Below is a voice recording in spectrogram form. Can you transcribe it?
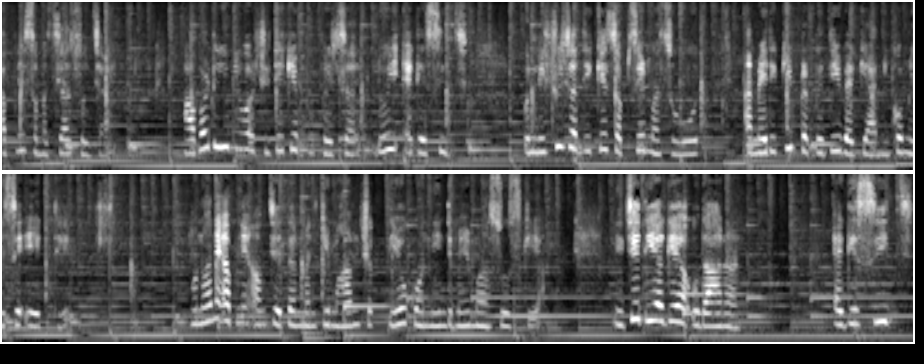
अपनी समस्या सुलझाई। हार्वर्ड यूनिवर्सिटी के प्रोफेसर लुई एगेसिज उन्नीसवीं सदी के सबसे मशहूर अमेरिकी प्रकृति वैज्ञानिकों में से एक थे। उन्होंने अपने अवचेतन मन की महान शक्तियों को नींद में महसूस किया। नीचे दिया गया उदाहरण एगेसिज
